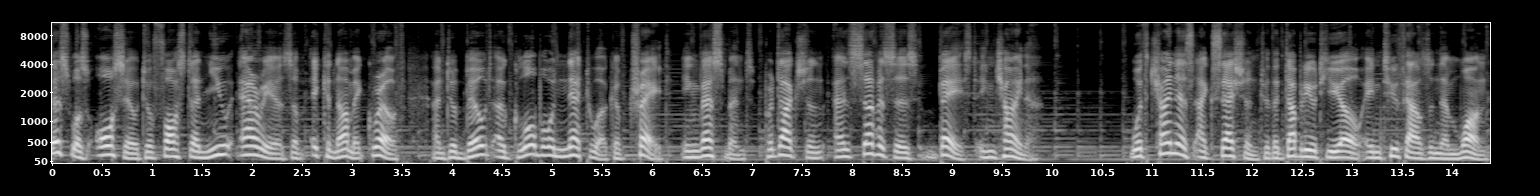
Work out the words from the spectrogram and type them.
This was also to foster new areas of economic growth and to build a global network of trade, investment, production, and services based in China. With China's accession to the WTO in 2001,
